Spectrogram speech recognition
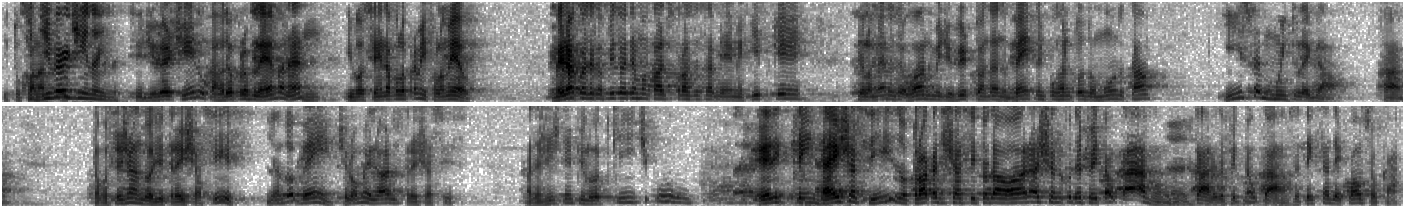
E tu Se falando- divertindo ainda. se divertindo, o carro deu problema, né? Sim. E você ainda falou pra mim, falou, meu, a melhor coisa que eu fiz foi ter montado esse troço dessa BM aqui, porque pelo menos eu ando, me divirto, tô andando bem, tô empurrando todo mundo e tal. E isso é muito legal, sabe? Então você já andou de três chassis e andou bem, tirou o melhor dos três chassis. Mas a gente tem piloto que, tipo, ele tem 10 chassis ou troca de chassi toda hora achando que o defeito é o carro. Cara, o defeito não é o carro, você tem que se adequar ao seu carro.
